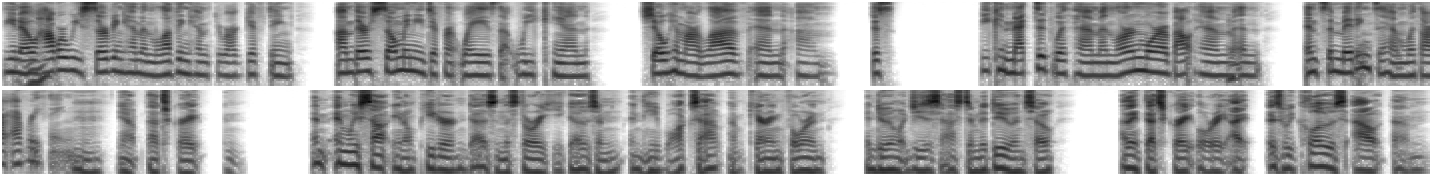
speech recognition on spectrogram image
You know, Mhm. how are we serving him and loving him through our gifting? Um, there are so many different ways that we can show him our love and um, just be connected with him and learn more about him and and submitting to him with our everything. Mm, yeah, that's great. And, and and we saw, you know, Peter does in the story. He goes and and he walks out, um, caring for and and doing what Jesus asked him to do. And so, I think that's great, Lori. I as we close out um,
